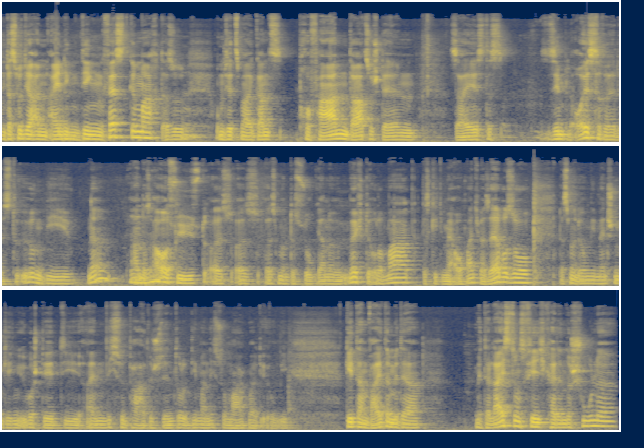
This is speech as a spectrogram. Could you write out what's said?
Und das wird ja an einigen Dingen festgemacht. Also um es jetzt mal ganz profan darzustellen, sei es das simple Äußere, dass du irgendwie ne, anders aussiehst, als, als, als man das so gerne möchte oder mag. Das geht mir auch manchmal selber so, dass man irgendwie Menschen gegenübersteht, die einem nicht sympathisch sind oder die man nicht so mag, weil die irgendwie. Geht dann weiter mit der, mit der Leistungsfähigkeit in der Schule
